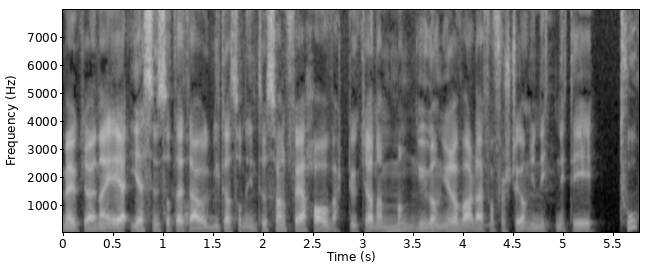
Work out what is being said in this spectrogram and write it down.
med Ukraina. Jeg, jeg synes at dette er litt sånn interessant, for jeg har vært i Ukraina mange ganger og var der for første gang i 1992.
